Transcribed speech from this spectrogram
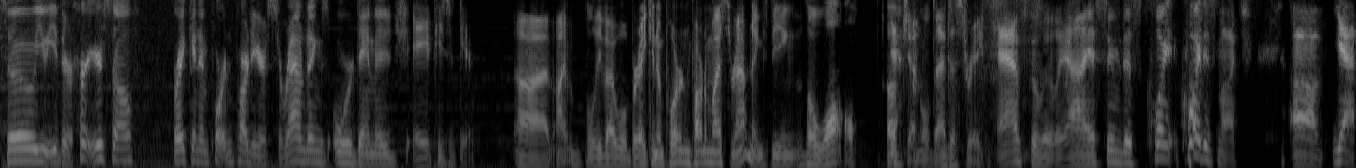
so you either hurt yourself, break an important part of your surroundings, or damage a piece of gear. Uh, I believe I will break an important part of my surroundings, being the wall of Yeah. general dentistry. Absolutely, I assumed as quite quite as much. Um, yeah,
